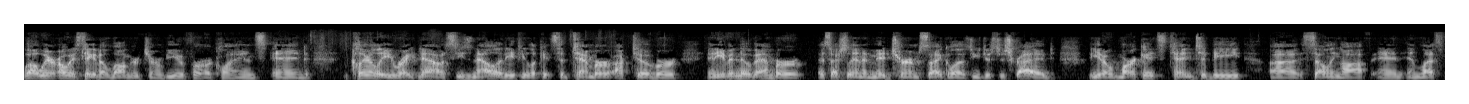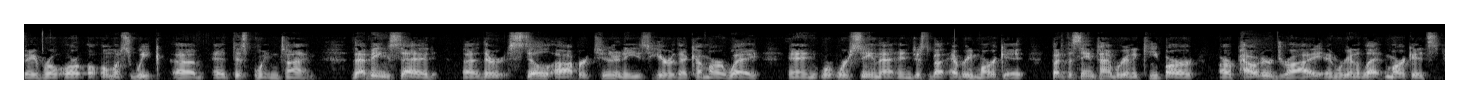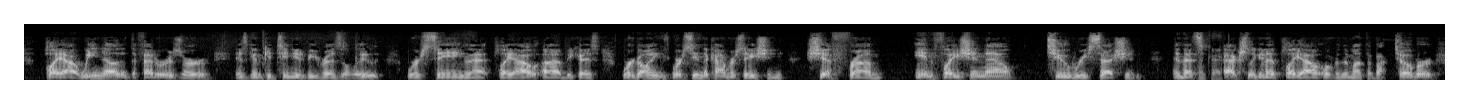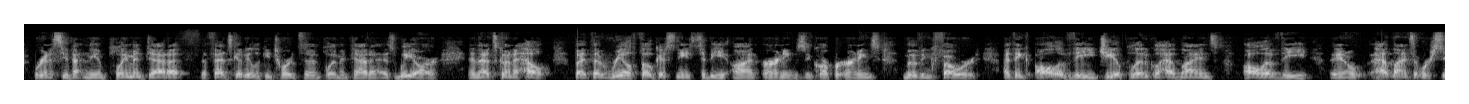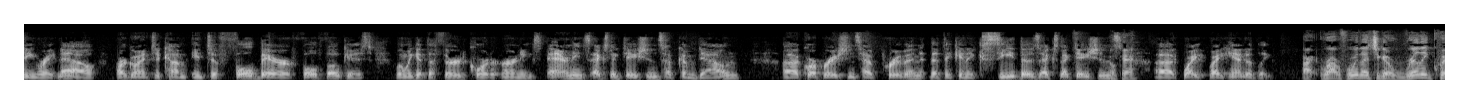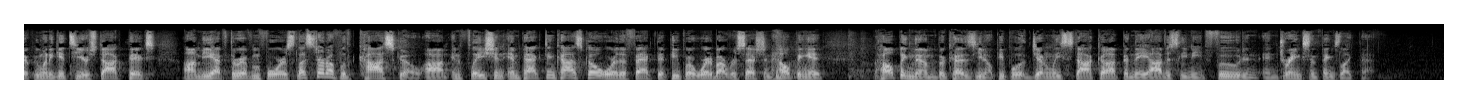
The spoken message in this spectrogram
Well, we're always taking a longer term view for our clients. And clearly, right now, seasonality, if you look at September, October, and even November, especially in a midterm cycle, as you just described, you know, markets tend to be uh, selling off and, and, less favorable or, almost weak uh, at this point in time. That being said, uh, there are still opportunities here that come our way. And we're, we're seeing that in just about every market. But at the same time, we're going to keep our, our powder dry and we're going to let markets play out. We know that the Federal Reserve is going to continue to be resolute. We're seeing that play out uh, because we're going, we're seeing the conversation shift from inflation now to recession. And that's okay. actually going to play out over the month of October. We're going to see that in the employment data. The Fed's going to be looking towards the employment data as we are, and that's going to help. But the real focus needs to be on earnings and corporate earnings moving forward. I think all of the geopolitical headlines, all of the you know headlines that we're seeing right now are going to come into full bear, full focus when we get the third quarter earnings. Earnings expectations have come down. Uh, corporations have proven that they can exceed those expectations okay. uh, quite quite handedly. All right, Robert, before we let you go, really quick, we want to get to your stock picks. Um, you have three of them for us. Let's start off with Costco. Um, inflation impacting Costco or the fact that people are worried about recession helping it, helping them because, you know, people generally stock up and they obviously need food and, and drinks and things like that?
